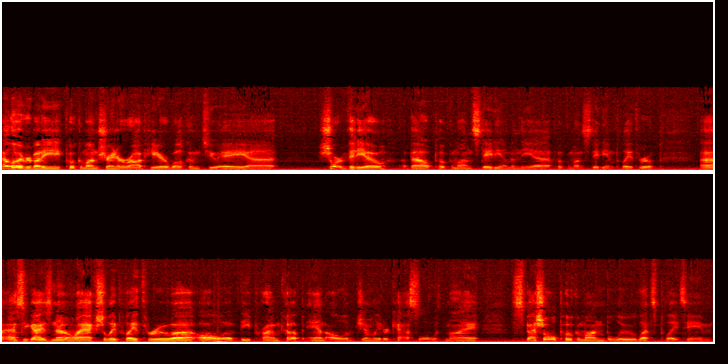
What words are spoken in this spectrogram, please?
Hello everybody, Pokemon Trainer Rob here. Welcome to a uh, short video about Pokemon Stadium and the uh, Pokemon Stadium playthrough. Uh, as you guys know, I actually played through uh, all of the Prime Cup and all of Gym Leader Castle with my special Pokemon Blue Let's Play team.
